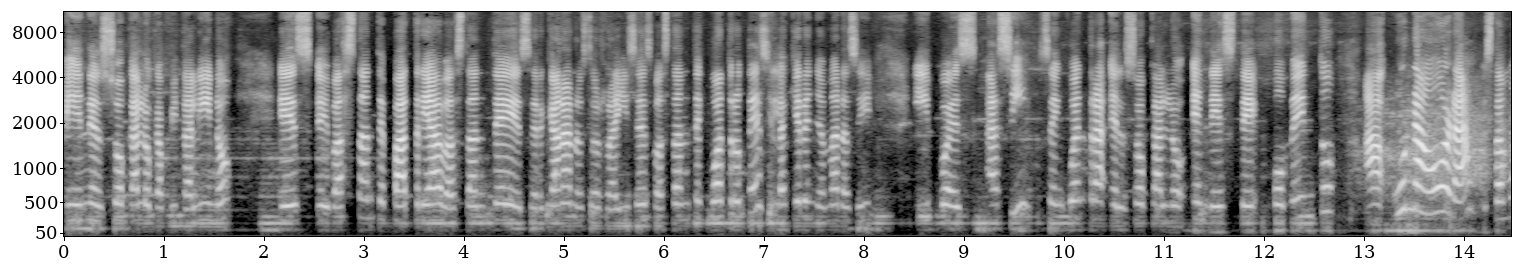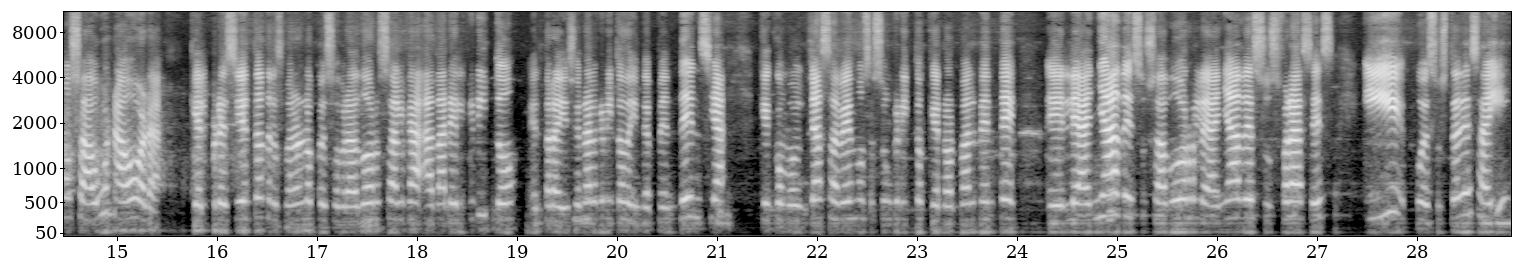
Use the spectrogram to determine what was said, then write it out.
en el Zócalo Capitalino es eh, bastante patria, bastante cercana a nuestras raíces, bastante 4T, si la quieren llamar así. Y pues así se encuentra el Zócalo en este momento. A una hora, estamos a una hora que el presidente Andrés Manuel López Obrador salga a dar el grito, el tradicional grito de independencia, que como ya sabemos es un grito que normalmente eh, le añade su sabor, le añade sus frases y pues ustedes ahí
